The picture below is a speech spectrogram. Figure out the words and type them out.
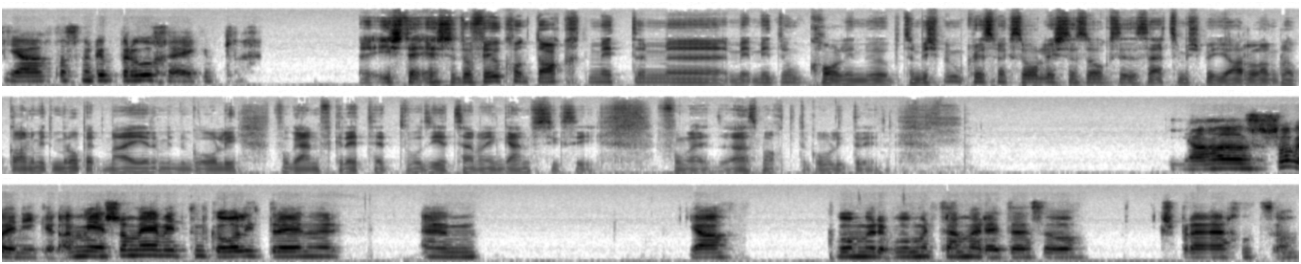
ja, was wir gut brauchen eigentlich. Äh, ist der, hast du da viel Kontakt mit dem, äh, mit, mit dem Colin? Weil zum Beispiel beim Chris McSorley ist es so gewesen, dass er zum Beispiel jahrelang glaub, gar nicht mit dem Robert Meyer, mit dem Goalie von Genf geredet hat, wo sie jetzt zusammen in Genf waren. Das macht der Goalie-Trainer. Ja, also schon weniger. Wir haben schon mehr mit dem Goalie-Trainer, ähm, ja, wo wir, wo wir zusammen reden, so Gespräche und so.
